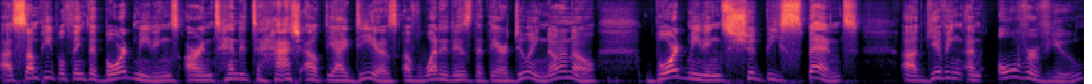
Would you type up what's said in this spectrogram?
uh, some people think that board meetings are intended to hash out the ideas of what it is that they are doing. No, no, no. Board meetings should be spent uh, giving an overview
